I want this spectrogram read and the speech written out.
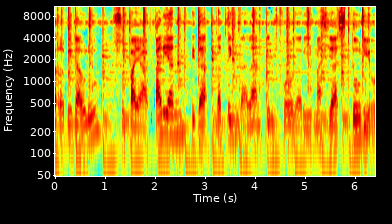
terlebih dahulu supaya kalian tidak ketinggalan info dari Masya Studio.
